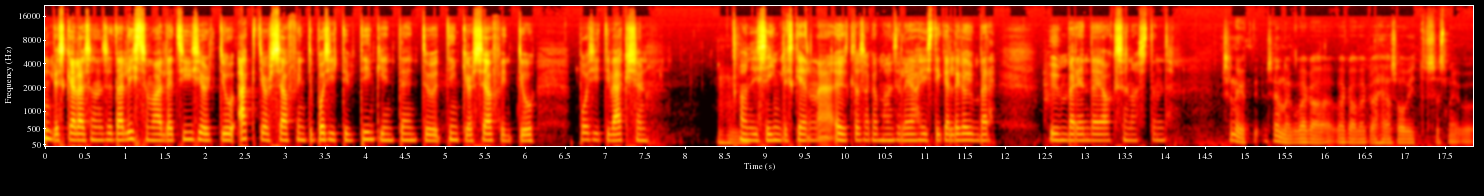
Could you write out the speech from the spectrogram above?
inglise keeles on seda lihtsam öelda, it's easier to act yourself into positive thinking than to think yourself into positive action mm. -hmm. on siis see ingliskeelne ütlus, aga ma olen selle jah eesti keelde ka ümber, ümber enda jaoks sõnastanud. see on tegelikult, see on nagu väga-väga-väga hea soovitus, sest nagu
